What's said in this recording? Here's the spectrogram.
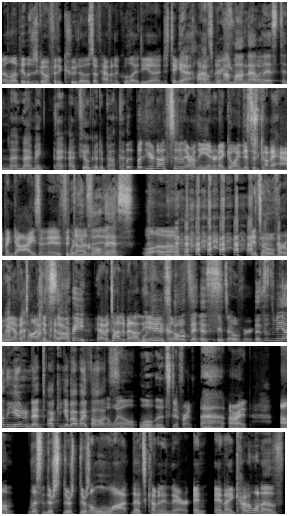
A lot of people just going for the kudos of having a cool idea and just taking Yeah, the clout. that's great. I'm on that away. list, and and I make I, I feel good about that. But but you're not sitting there on the internet going, "This is gonna happen, guys," and if it does. what do you call this? Well, um, it's over. We haven't talked I'm about. sorry. We haven't talked about it on the What air. you so it's, it's-? It's, over. This is me on the internet talking about my thoughts. Uh, well, well, it's different. All right. Um, listen, there's there's there's a lot that's coming in there, and and I kind of want to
